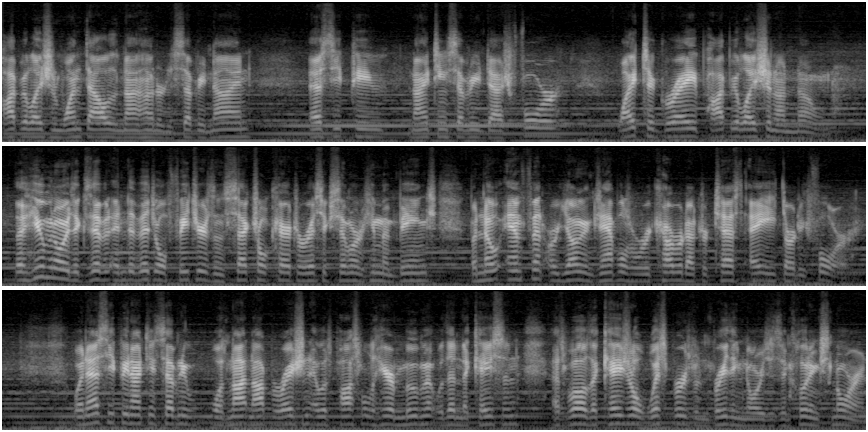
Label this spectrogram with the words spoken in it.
Population 1979 SCP-1970-4 White to Gray Population Unknown The humanoids exhibit individual features and sexual characteristics similar to human beings, but no infant or young examples were recovered after Test AE-34. When SCP-1970 was not in operation, it was possible to hear movement within the casing, as well as occasional whispers and breathing noises, including snoring.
